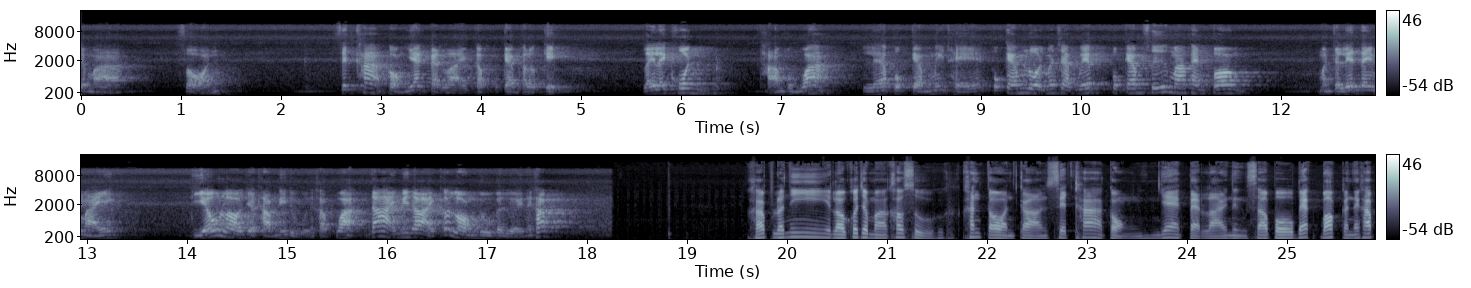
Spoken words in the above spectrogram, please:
จะมาสอนเซตค่ากล่องแยกแปดลายกับโปรแกรมคาราโอเกะหลายๆ คนถามผมว่า แล้วโปรแกรมไม่แท้โปรแกรมโหลดมาจากเว็บ โปรแกรมซื้อมาแผ่นปลอม มันจะเล่นได้ไหม เดี๋ยวเราจะทำให้ดูนะครับว่าได้ไม่ได้ก็ลองดูกันเลยนะครับ ครับและนี่เราก็จะมาเข้าสู่ขั้นตอนการเซตค่ากล่องแยก 8 ลาย1 s a p o Back Box กันนะครับ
